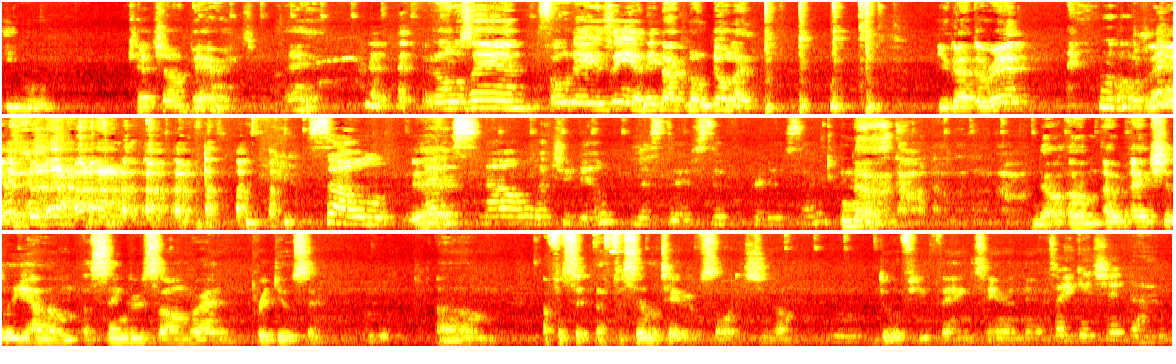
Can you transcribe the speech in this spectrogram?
even catch our bearings. Man. you know what I'm saying? Four days in, they knocking on the door like, you got the rent? You know what I'm saying? So Yeah. let us know what you do, Mr. Super Producer. no, no, no, no, no, no. No, um, I'm actually um, a singer, songwriter, producer, um, a, faci- a facilitator of sorts, you know. Do a few things here and there. So you get shit done.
